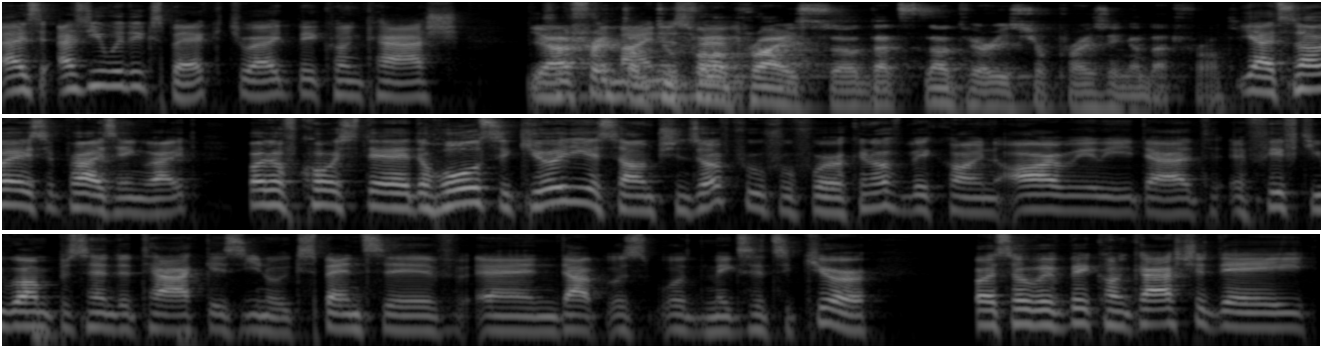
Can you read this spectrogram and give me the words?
as, as you would expect, right? Bitcoin Cash. Yeah, hash rate don't follow price, so that's not very surprising on that front. Yeah, it's not very surprising, right? But of course, the, the whole security assumptions of proof of work and of Bitcoin are really that a 51% attack is, you know, expensive and that was what makes it secure. But so with Bitcoin Cash today,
